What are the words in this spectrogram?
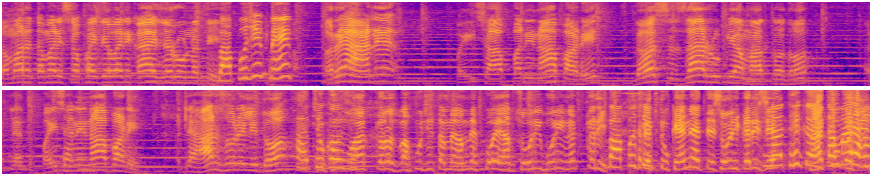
તમારે તમારી સફાઈ દેવાની કાંઈ જરૂર નથી. બાપુજી મેં અરે આને પૈસા આપવાની ના પાડી. દસ હજાર રૂપિયા માંગતો હતો. એટલે પૈસાની ના પાડી. એટલે હાર સોરી લીધો. સાચું કહું વાત કરો છો? બાપુજી તમે અમે કોઈ આપ ચોરી બોરી નથી કરી. બાપુજી. તું કેને તે ચોરી કરી છે? નથી કરી, તમારા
